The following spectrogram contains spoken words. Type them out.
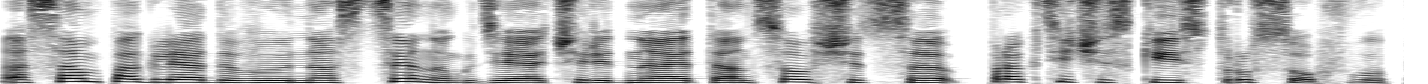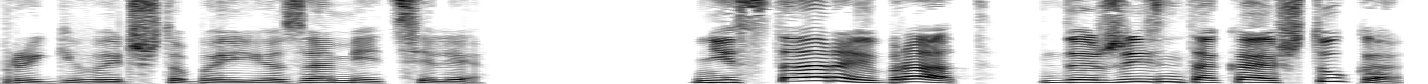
а сам поглядываю на сцену, где очередная танцовщица практически из трусов выпрыгивает, чтобы ее заметили. «Не старый, брат, да жизнь такая штука,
